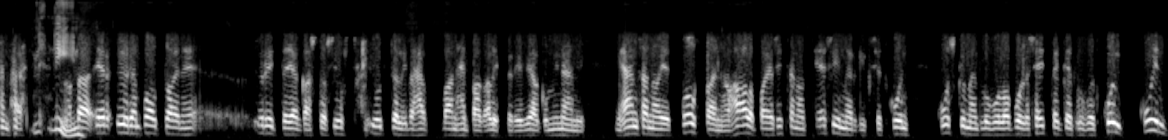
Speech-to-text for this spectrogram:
mä niin. tota, er, yhden polttoaineen yrittäjän kanssa tuossa just jutteli vähän vanhempaa kalipperiä vielä kuin minä, niin, niin hän sanoi, että polttoaine on halpa ja sitten hän otti esimerkiksi, että kuin 60-luvun lopulla 70-luvun, että kuin, kuin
